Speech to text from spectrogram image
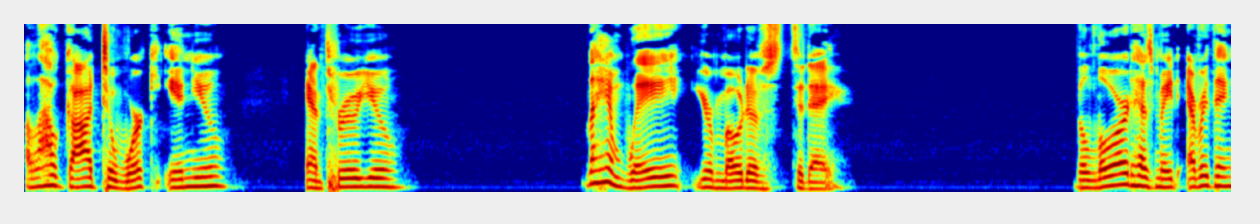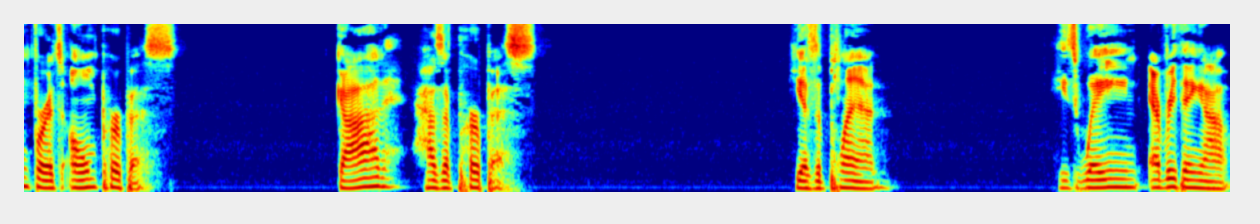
Allow God to work in you and through you let him weigh your motives today. The Lord has made everything for its own purpose. God has a purpose. He has a plan. He's weighing everything out.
